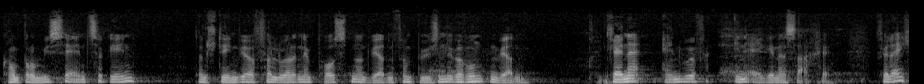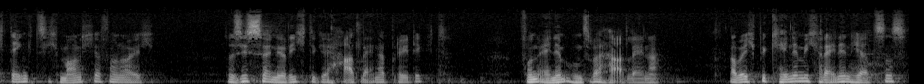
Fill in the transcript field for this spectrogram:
Kompromisse einzugehen, dann stehen wir auf verlorenen Posten und werden vom Bösen überwunden werden. Kleiner Einwurf in eigener Sache. Vielleicht denkt sich mancher von euch, das ist so eine richtige Hardliner-Predigt von einem unserer Hardliner. Aber ich bekenne mich reinen Herzens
